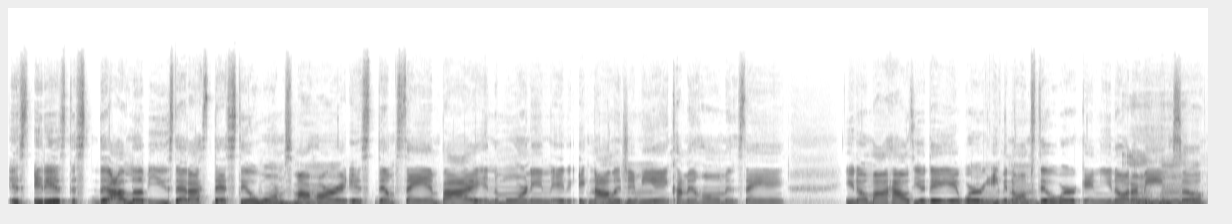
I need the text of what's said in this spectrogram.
it's it is the the I love yous that I that still warms my mm-hmm. heart. It's them saying bye in the morning and acknowledging me mm-hmm. and coming home and saying, you know, my how's your day at work, even though I'm mm-hmm. still working. You know what I mean? So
